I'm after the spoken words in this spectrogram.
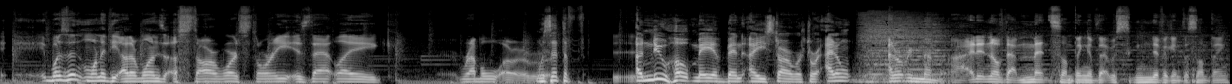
It wasn't one of the other ones a Star Wars story. Is that like Rebel or Was that the f- A New Hope may have been a Star Wars story. I don't I don't remember. I didn't know if that meant something, if that was significant to something.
